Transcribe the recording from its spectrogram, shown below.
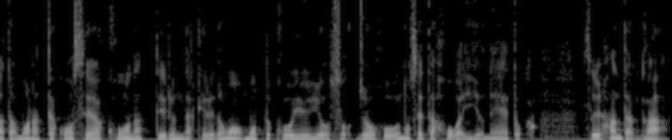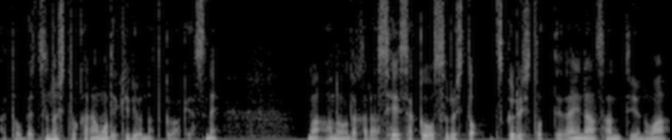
あとはもらった構成はこうなっているんだけれどももっとこういう要素情報を載せた方がいいよねとかそういう判断がと別の人からもできるようになってくるわけですね。まあ、あのだから制作をする人作る人デザイナーさんっていうのは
